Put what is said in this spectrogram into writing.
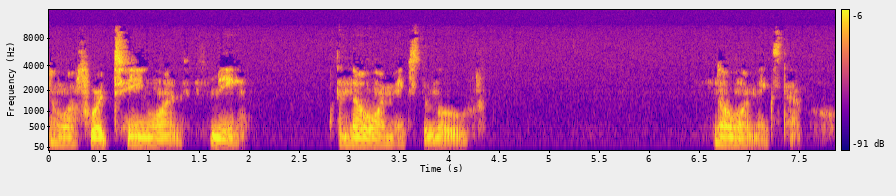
and what 14 wants is me. And no one makes the move. No one makes that move.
